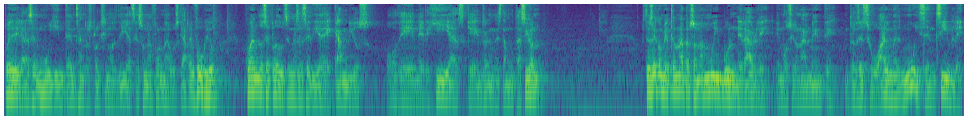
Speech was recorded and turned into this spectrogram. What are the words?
puede llegar a ser muy intensa en los próximos días. Es una forma de buscar refugio cuando se producen esa serie de cambios o de energías que entran en esta mutación. Usted se convierte en una persona muy vulnerable emocionalmente, entonces su alma es muy sensible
